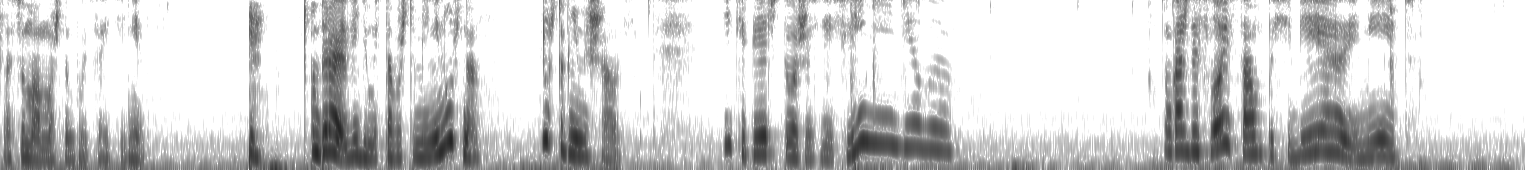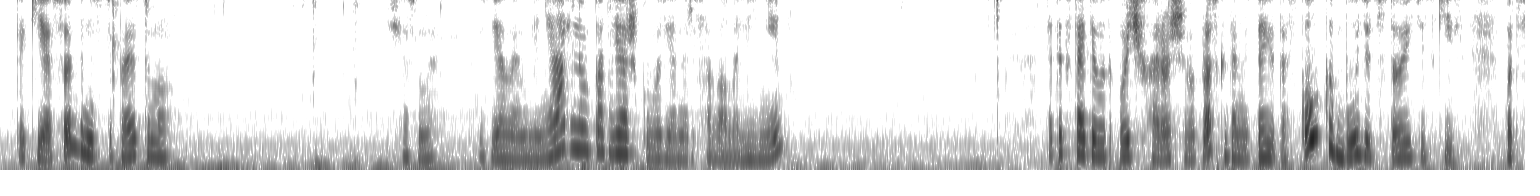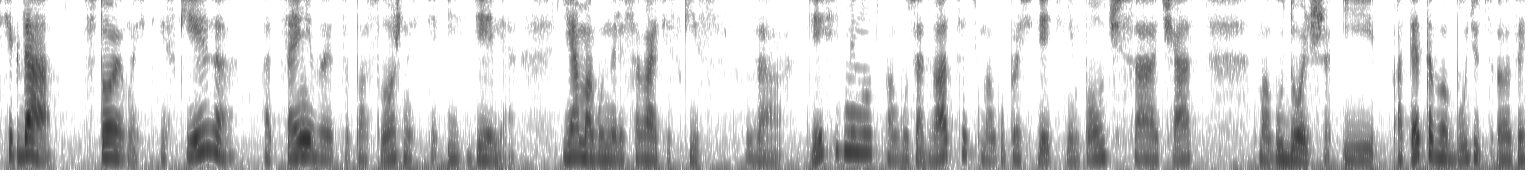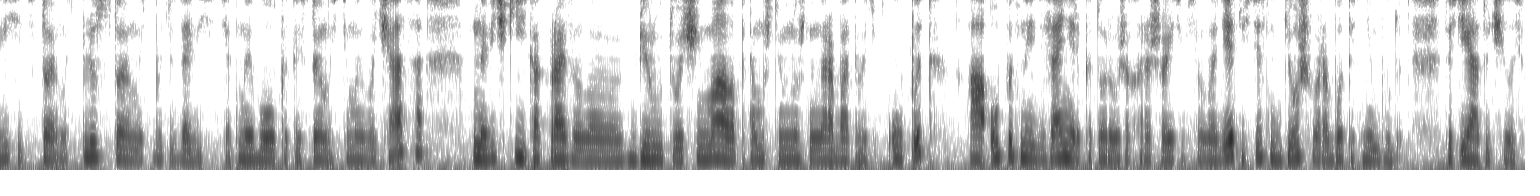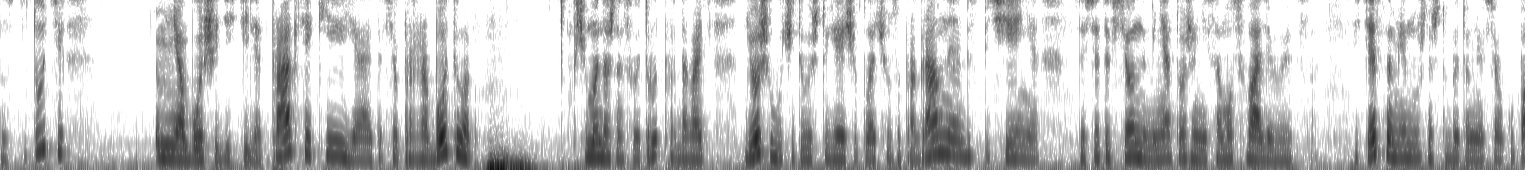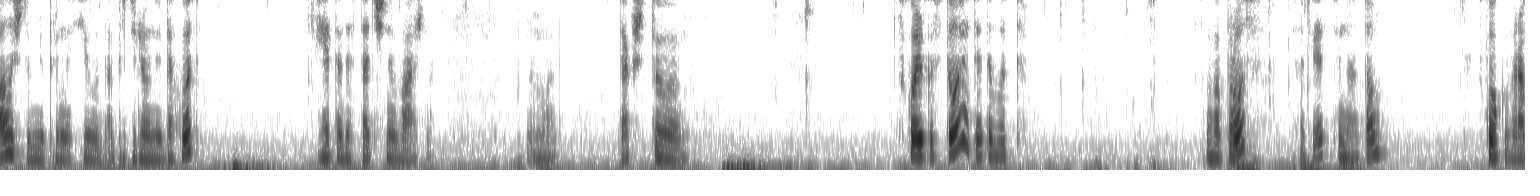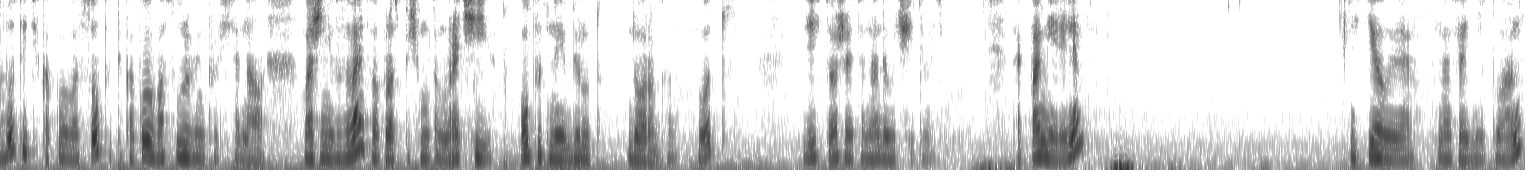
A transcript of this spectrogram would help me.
с ума можно будет зайти. Нет. Убираю видимость того, что мне не нужно, ну, чтобы не мешалось. И теперь тоже здесь линии делаю. Ну, каждый слой сам по себе имеет такие особенности, поэтому сейчас мы сделаем линейную поддержку. Вот я нарисовала линии. Это, кстати, вот очень хороший вопрос, когда мне задают, а сколько будет стоить эскиз? Вот всегда стоимость эскиза оценивается по сложности изделия. Я могу нарисовать эскиз за 10 минут, могу за 20, могу просидеть с ним полчаса, час, могу дольше. И от этого будет э, зависеть стоимость. Плюс стоимость будет зависеть от моего опыта и стоимости моего часа. Новички, как правило, берут очень мало, потому что им нужно нарабатывать опыт, а опытные дизайнеры, которые уже хорошо этим всем владеют, естественно, дешево работать не будут. То есть я отучилась в институте, у меня больше 10 лет практики, я это все проработала, Почему я должна свой труд продавать дешево, учитывая, что я еще плачу за программное обеспечение? То есть это все на меня тоже не само сваливается. Естественно, мне нужно, чтобы это у меня все окупалось, чтобы мне приносило определенный доход. И это достаточно важно. Вот. Так что сколько стоит, это вот вопрос, соответственно, о том, сколько вы работаете, какой у вас опыт и какой у вас уровень профессионала. Вас же не вызывает вопрос, почему там врачи опытные берут дорого. Вот здесь тоже это надо учитывать. Так, померили. Сделали на задний план.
